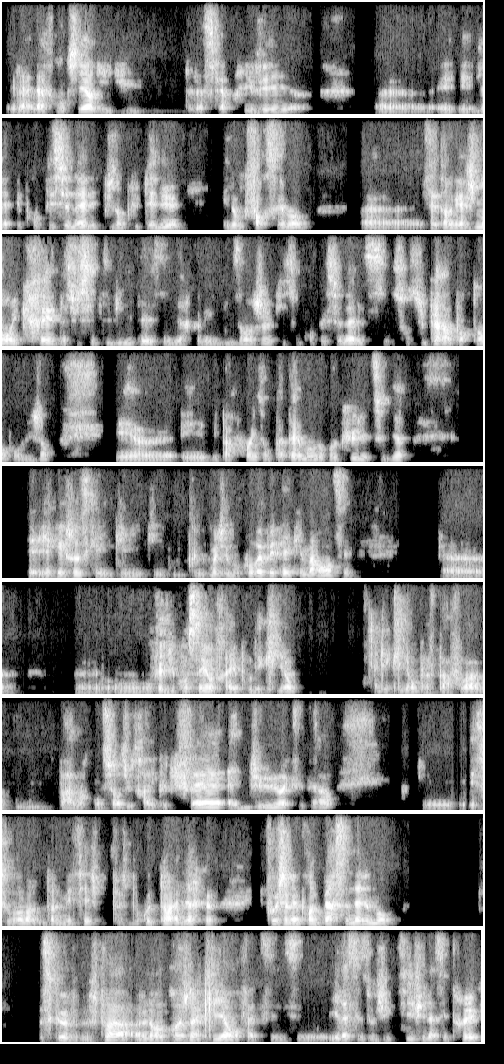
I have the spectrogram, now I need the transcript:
Et, la, la, frontière du, du, de la sphère privée euh, euh et, et, et, professionnelle est de plus en plus ténue. Et donc forcément, cet engagement, il crée de la susceptibilité, c'est-à-dire que les, enjeux qui sont professionnels sont super importants pour les gens, et, euh, et, et parfois ils n'ont pas tellement de recul et de se dire, il y, a quelque chose qui, qui, qui que moi j'ai beaucoup répété, qui est marrant, c'est euh, euh, on, fait du conseil, on travaille pour des clients. Les clients peuvent parfois pas avoir conscience du travail que tu fais, être dur, etc. Et, souvent dans, le métier, je passe beaucoup de temps à dire que il faut jamais prendre personnellement ce que toi le reproche d'un client en fait. C'est, il a ses objectifs, il a ses trucs.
